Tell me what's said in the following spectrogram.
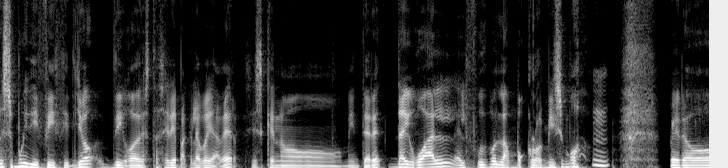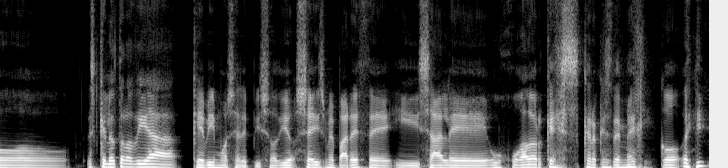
es muy difícil. Yo digo de esta serie, ¿para qué la voy a ver? Si es que no me interesa. Da igual, el fútbol da un poco lo mismo. Mm. Pero es que el otro día que vimos el episodio 6, me parece, y sale un jugador que es, creo que es de México. y-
